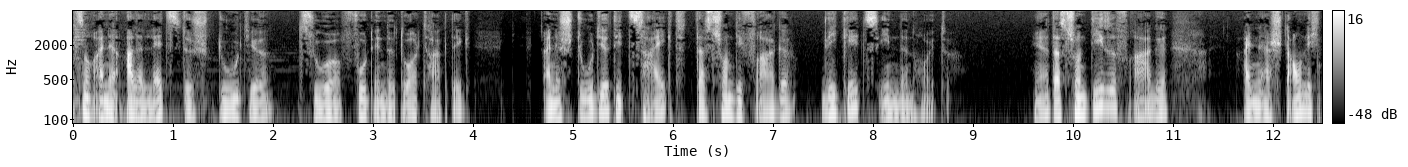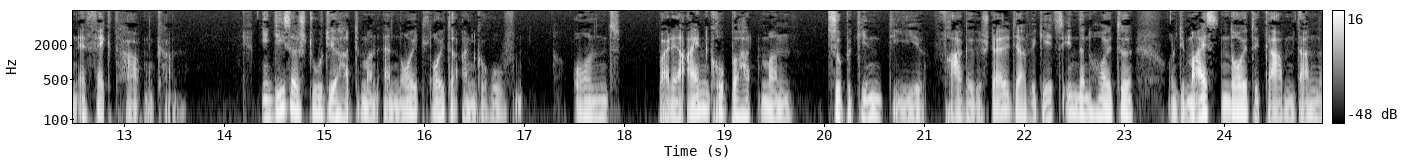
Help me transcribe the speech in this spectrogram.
Jetzt noch eine allerletzte Studie zur Food in the Door Taktik. Eine Studie, die zeigt, dass schon die Frage, wie geht's Ihnen denn heute? Ja, dass schon diese Frage einen erstaunlichen Effekt haben kann. In dieser Studie hatte man erneut Leute angerufen und bei der einen Gruppe hat man zu Beginn die Frage gestellt, ja, wie geht's Ihnen denn heute? Und die meisten Leute gaben dann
